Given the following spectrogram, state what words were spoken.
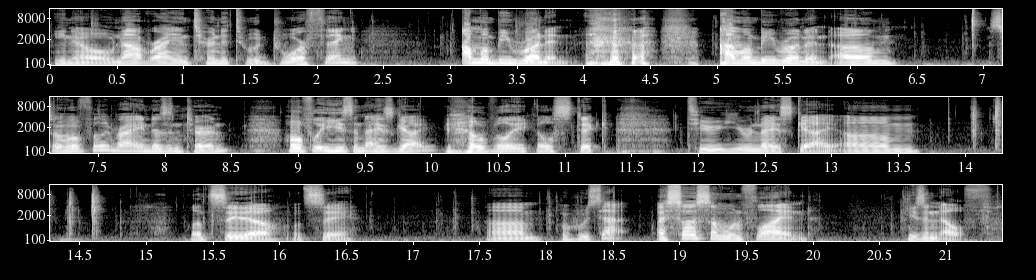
you know, not Ryan turned into a dwarf thing, I'm gonna be running. I'm gonna be running. Um, so hopefully Ryan doesn't turn. Hopefully he's a nice guy. Hopefully he'll stick to your nice guy. Um, let's see though. Let's see. Um, oh, who's that? I saw someone flying. He's an elf.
